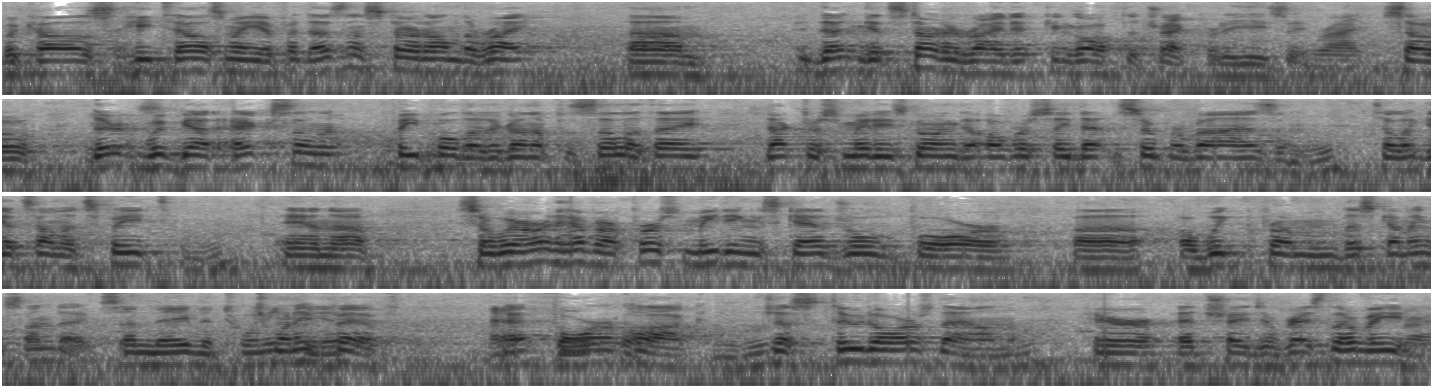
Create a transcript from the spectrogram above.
because he tells me if it doesn't start on the right, um, it doesn't get started right, it can go off the track pretty easy. Right. So there, we've got excellent people that are going to facilitate. Dr. Smitty's going to oversee that and supervise until it gets on its feet. And uh, so we already have our first meeting scheduled for uh, a week from this coming Sunday. Sunday, the 25th. 25th at 4 o'clock, just two doors down here at Shades of Grace. There'll be Right.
